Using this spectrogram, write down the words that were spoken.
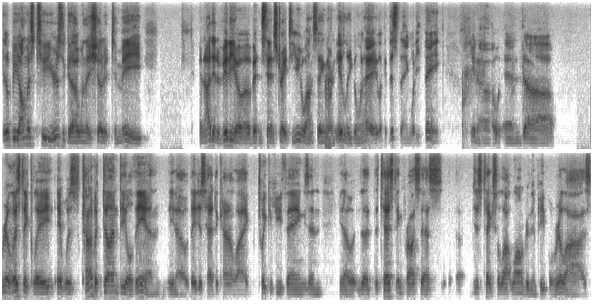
it'll be almost two years ago when they showed it to me, and I did a video of it and sent it straight to you. While I'm sitting there in Italy, going, "Hey, look at this thing. What do you think?" You know, and uh, realistically, it was kind of a done deal then. You know, they just had to kind of like tweak a few things, and you know, the the testing process uh, just takes a lot longer than people realize.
